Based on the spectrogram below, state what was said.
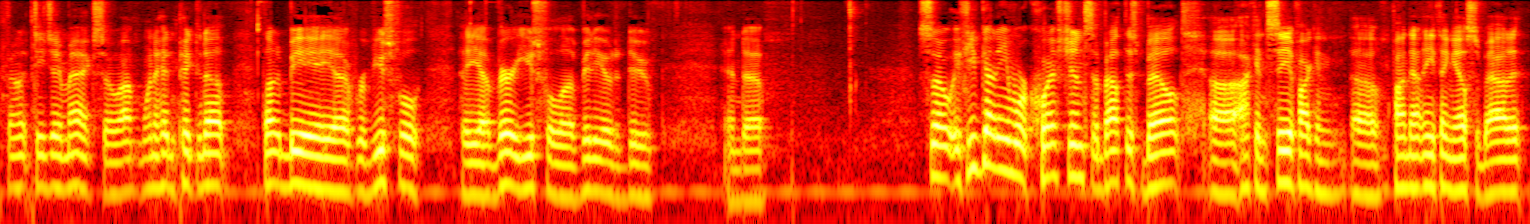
found it TJ Maxx, so I went ahead and picked it up. Thought it'd be a, uh, useful, a, a, very useful video to do, and uh, so if you've got any more questions about this belt, uh, I can see if I can uh, find out anything else about it.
